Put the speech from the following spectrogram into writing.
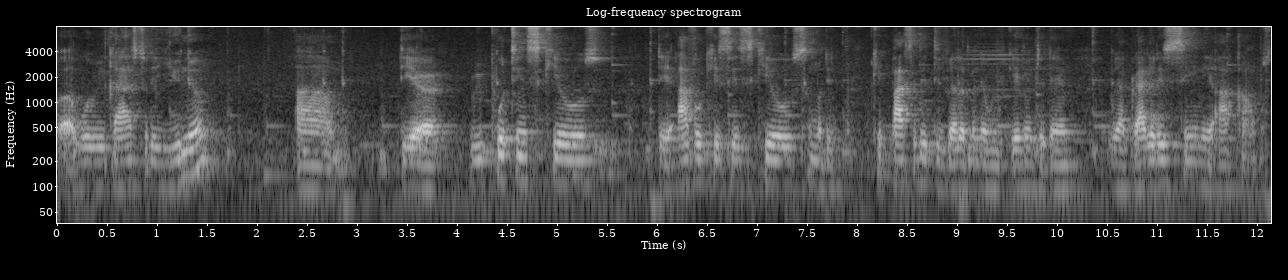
uh with regards to the union. Um, their reporting skills the advocacy skills, some of the capacity development that we've given to them, we are gradually seeing the outcomes.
